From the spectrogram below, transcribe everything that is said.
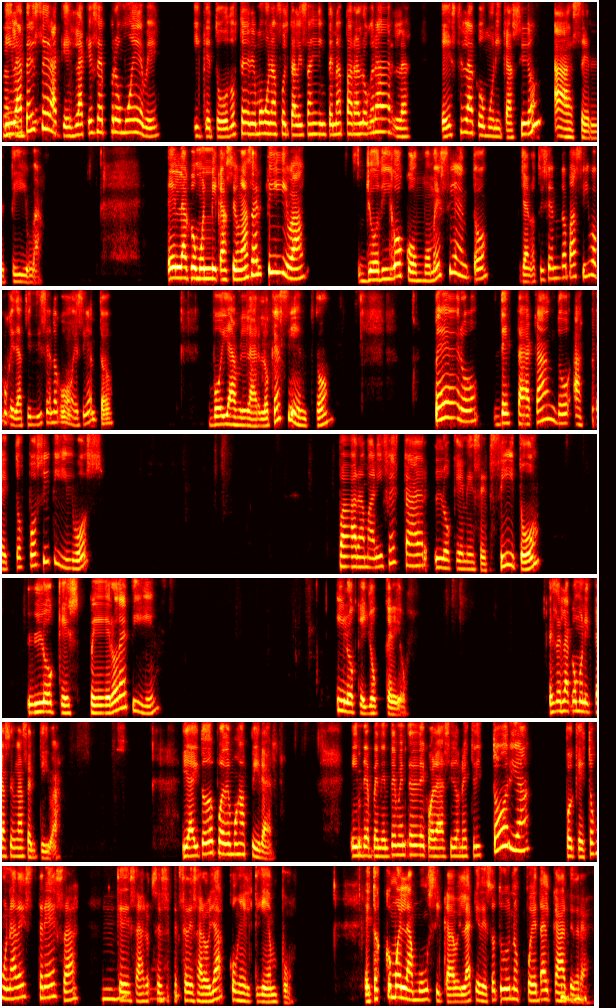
y la tercera, que es la que se promueve y que todos tenemos una fortaleza interna para lograrla, es la comunicación asertiva. En la comunicación asertiva, yo digo cómo me siento, ya no estoy siendo pasivo porque ya estoy diciendo cómo me siento. Voy a hablar lo que siento, pero destacando aspectos positivos para manifestar lo que necesito, lo que espero de ti y lo que yo creo. Esa es la comunicación asertiva. Y ahí todos podemos aspirar, independientemente de cuál ha sido nuestra historia, porque esto es una destreza que se desarrolla con el tiempo. Esto es como en la música, ¿verdad? Que de eso tú nos puedes dar cátedra,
